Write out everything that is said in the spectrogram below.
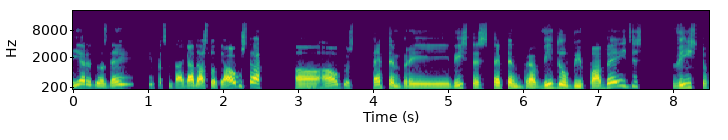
ierados 19. gada 8. augustā. Uh, augusta, septembrī, visas septembra vidū biju pabeidzis visu.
